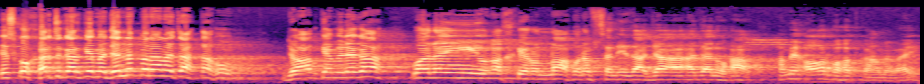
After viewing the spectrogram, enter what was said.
اس کو خرچ کر کے میں جنت بنانا چاہتا ہوں۔ جواب کیا ملے گا؟ اخر اللہ جا ہمیں اور بہت کام ہے بھائی۔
